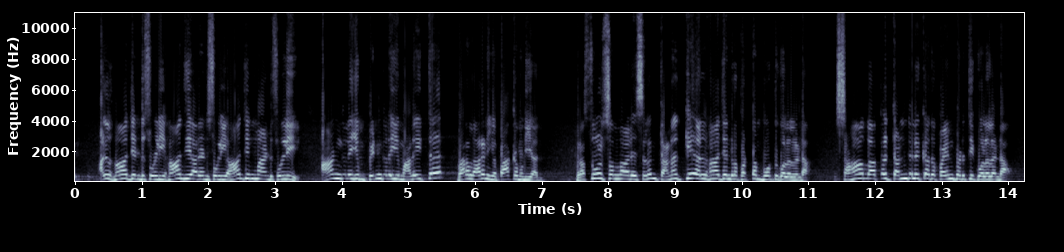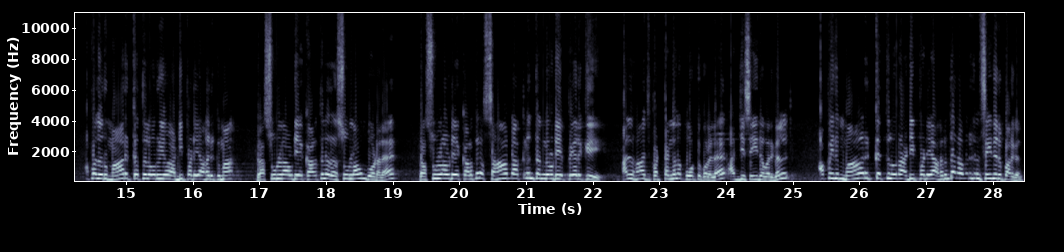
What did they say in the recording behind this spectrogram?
அல் ஹாஜ் என்று சொல்லி ஹாஜியார் என்று சொல்லி ஹாஜிம்மா என்று சொல்லி ஆண்களையும் பெண்களையும் அழைத்த வரலாறை நீங்க பார்க்க முடியாது. ரசூல் சல்லா அலிஸ்லம் தனக்கே அல்ஹாஜ் என்ற பட்டம் போட்டுக் கொள்ளலண்டா. சஹாபாக்கள் தங்களுக்கு அதை பயன்படுத்தி கொள்ளலண்டா. அப்ப அது ஒரு மார்க்கத்துல ஒரு அடிப்படையாக இருக்குமா? ரசூல்லாவுடைய காலத்துல ரசூல்லாவும் போடல. ரசூல்லாவுடைய காலத்துல சஹாபாக்களும் தங்களுடைய பேருக்கு அல்ஹாஜ் பட்டங்களை போட்டுக்கொள்ளல அஜ்ஜி செய்தவர்கள் அப்ப இது மார்க்கத்தில் ஒரு அடிப்படையாக இருந்தால் அவர்கள் செய்திருப்பார்கள்.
